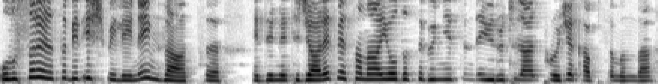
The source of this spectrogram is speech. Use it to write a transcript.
uluslararası bir işbirliğine imza attı. Edirne Ticaret ve Sanayi Odası bünyesinde yürütülen proje kapsamında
